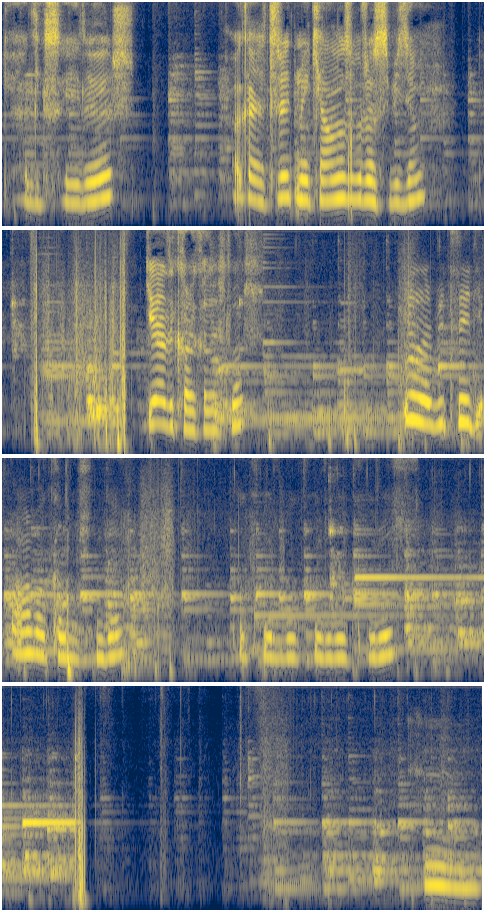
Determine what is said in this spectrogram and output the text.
Geldik sayılır. Arkadaşlar trade mekanımız burası bizim. Geldik arkadaşlar. Burada bir trade yapana bakalım şimdi. Bakıyoruz bakıyoruz bakıyoruz. Hmm.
